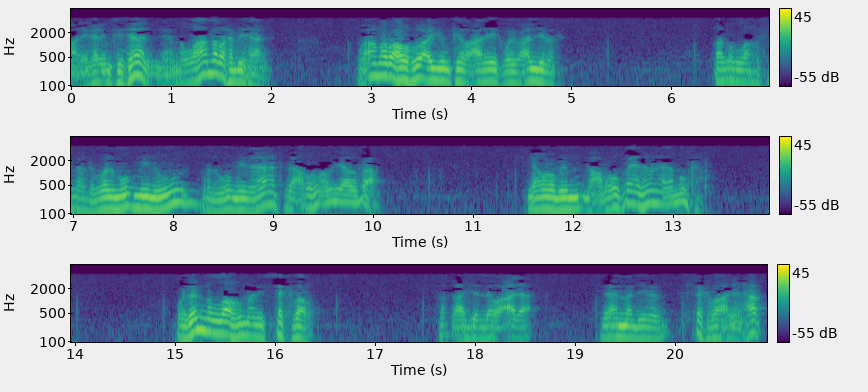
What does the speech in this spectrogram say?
عليك الامتثال لأن الله أمرك بهذا. وأمره هو أن ينكر عليك ويعلمك. قال الله سبحانه والمؤمنون والمؤمنات بعضهم أولياء بعض. يأمر بالمعروف وينهون عن المنكر. وذم الله من استكبر. فقال جل وعلا فأما لمن استكبر عن الحق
